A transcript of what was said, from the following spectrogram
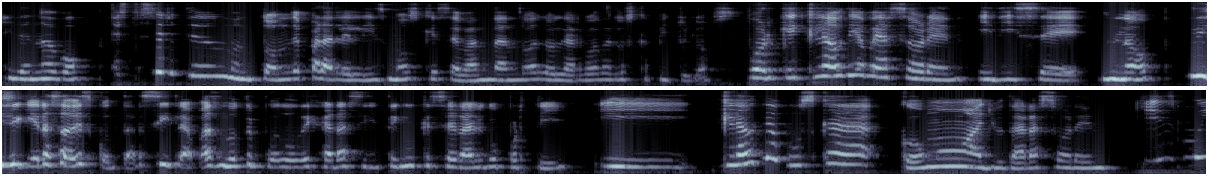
Y de nuevo, esta serie tiene un montón de paralelismos que se van dando a lo largo de los capítulos. Porque Claudia ve a Soren y dice, no, ni siquiera sabes contar sílabas, no te puedo dejar así, tengo que hacer algo por ti. Y Claudia busca cómo ayudar a Soren. Y es muy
